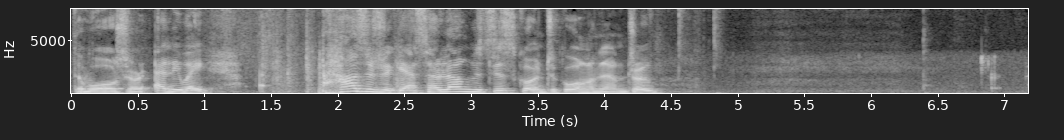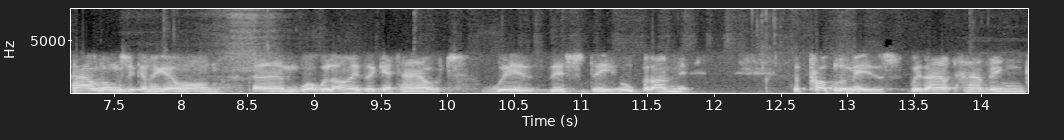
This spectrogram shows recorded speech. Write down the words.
the water. Anyway, hazard a guess, how long is this going to go on, Andrew? How long is it going to go on? Um, well, we'll either get out with this deal, but I'm. The problem is, without having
